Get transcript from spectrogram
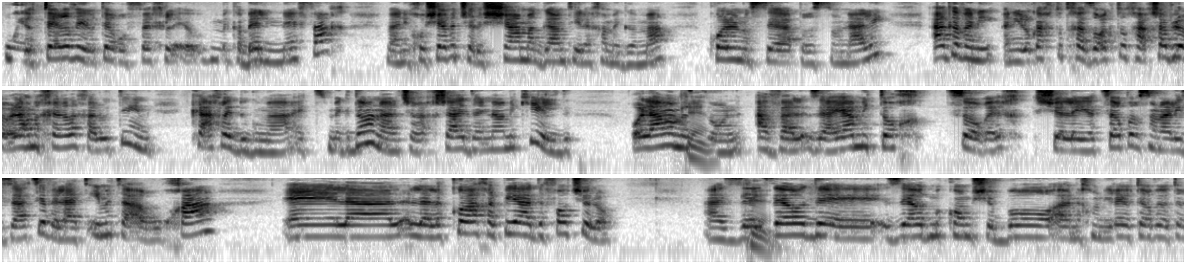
הוא יותר ויותר הופך, מקבל נפח, ואני חושבת שלשם גם תלך המגמה, כל הנושא הפרסונלי. אגב, אני, אני לוקחת אותך, זורקת אותך עכשיו לעולם אחר לחלוטין. קח לדוגמה את מקדונלד שרכשה את דיינמיק הילד, עולם כן. המזון, כן. אבל זה היה מתוך צורך של לייצר פרסונליזציה ולהתאים את הארוחה ללקוח על פי העדפות שלו. אז כן. זה, עוד, זה עוד מקום שבו אנחנו נראה יותר ויותר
